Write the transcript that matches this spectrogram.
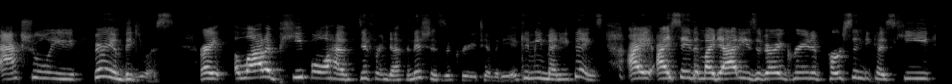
actually very ambiguous right? A lot of people have different definitions of creativity. It can mean many things. I i say that my daddy is a very creative person because he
